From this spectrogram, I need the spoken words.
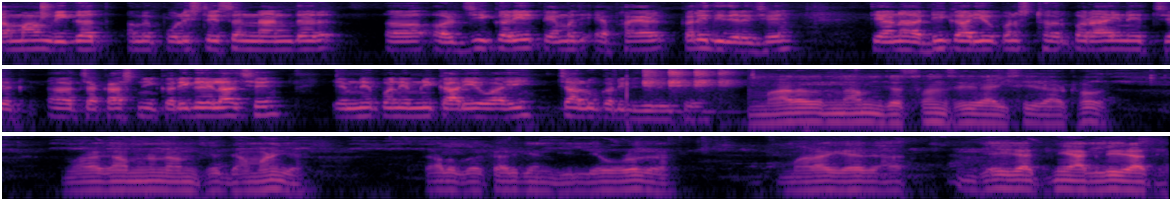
તમામ વિગત અમે પોલીસ સ્ટેશનના અંદર અરજી કરી તેમજ એફઆઈઆર કરી દીધેલી છે. ત્યાંના અધિકારીઓ પણ સ્થળ પર આવીને ચેક ચકાસણી કરી ગયેલા છે. એમને પણ એમની કાર્યવાહી ચાલુ કરી દીધી છે. મારું નામ જસવંતસિંહ રાયસિંહ રાઠોડ. મારા ગામનું નામ છે ધામણજા તાલુકા કરજણ જિલ્લે વડોદરા. મારા ઘેર જઈ રાતની આગલી રાતે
